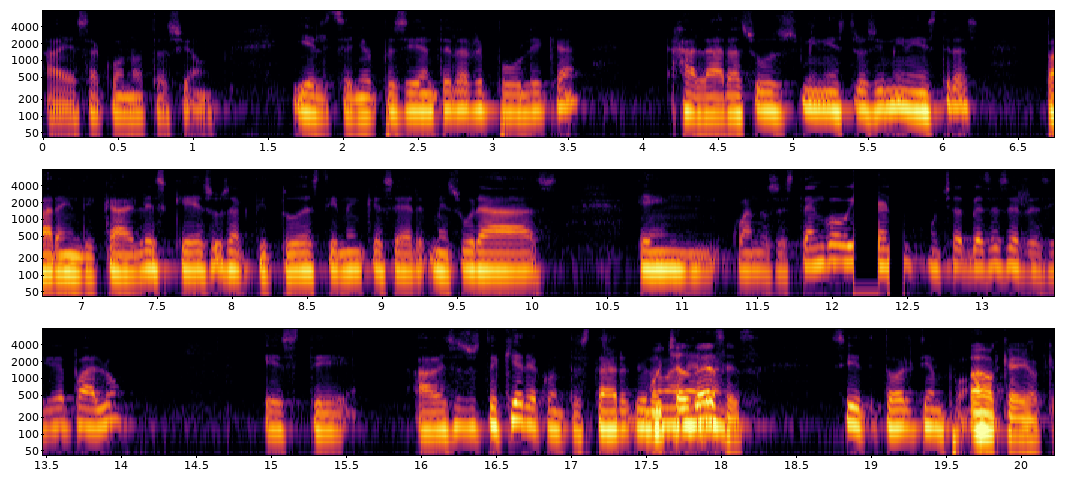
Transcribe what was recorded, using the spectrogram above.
a esa connotación. Y el señor presidente de la República jalar a sus ministros y ministras para indicarles que sus actitudes tienen que ser mesuradas. En, cuando se está en gobierno, muchas veces se recibe palo. Este, a veces usted quiere contestar de una Muchas veces. Sí, todo el tiempo. Ah, ok, ok.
